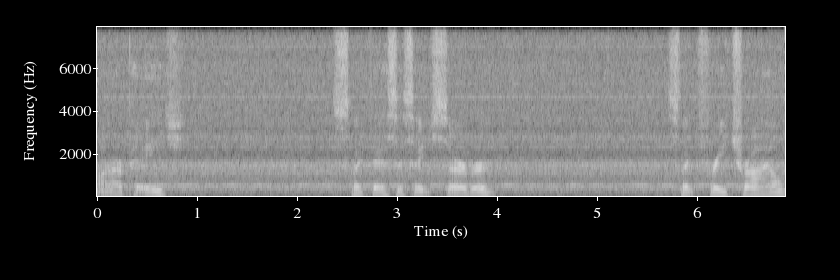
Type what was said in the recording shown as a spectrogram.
on our page, select the SSH server, select free trial,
